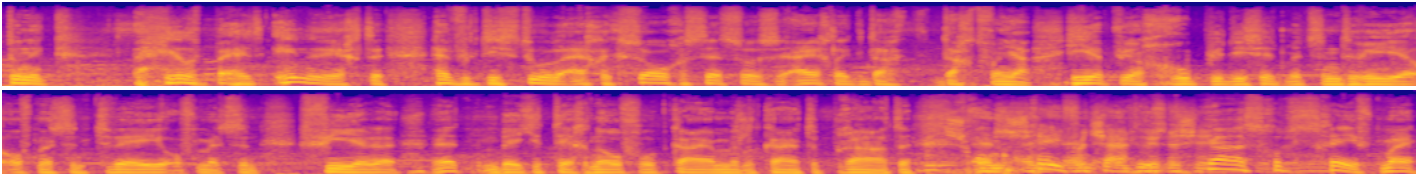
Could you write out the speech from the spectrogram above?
Toen ik heel bij het inrichten heb ik die stoelen eigenlijk zo gezet... zoals ik eigenlijk dacht, dacht van ja, hier heb je een groepje... die zit met z'n drieën of met z'n tweeën of met z'n vieren... Hè, een beetje tegenover elkaar met elkaar te praten. Het is scheef wat je eigenlijk dus, Ja, het is scheef. Maar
